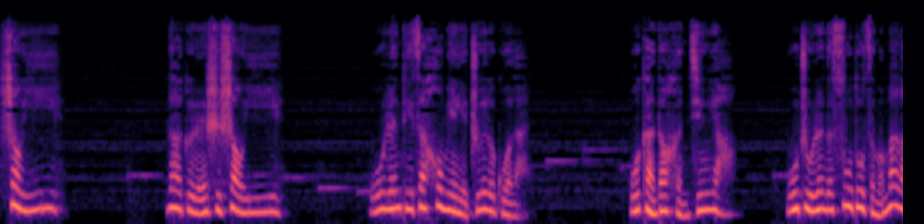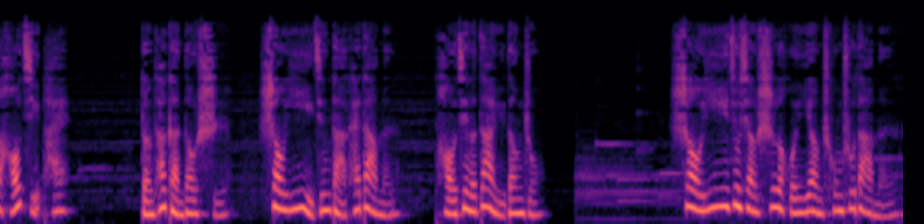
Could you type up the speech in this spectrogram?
邵依依，那个人是邵依依，吴仁迪在后面也追了过来，我感到很惊讶，吴主任的速度怎么慢了好几拍？等他赶到时，邵依依已经打开大门，跑进了大雨当中。邵依依就像失了魂一样冲出大门，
